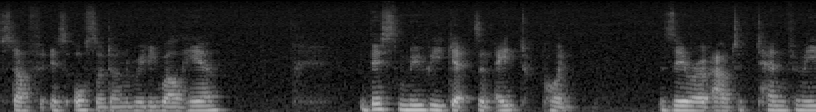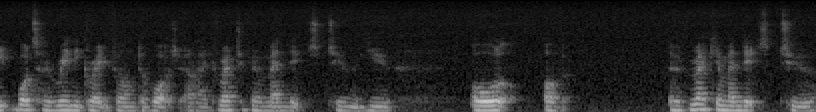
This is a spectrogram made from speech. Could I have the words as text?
stuff is also done really well here. This movie gets an 8.0 zero out of ten for me. What's a really great film to watch, and I'd recommend it to you all of. I'd recommend it to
